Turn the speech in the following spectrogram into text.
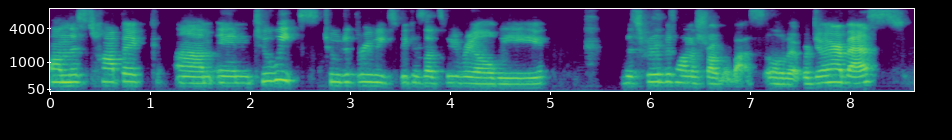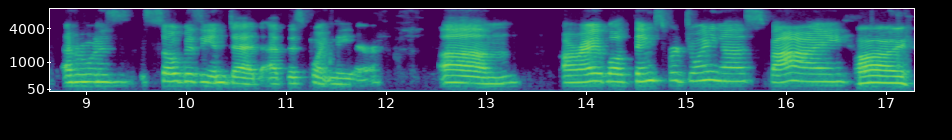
on this topic um, in two weeks, two to three weeks, because let's be real, we this group is on the struggle bus a little bit. We're doing our best. Everyone is so busy and dead at this point in the year. Um, all right. Well, thanks for joining us. Bye. Bye.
